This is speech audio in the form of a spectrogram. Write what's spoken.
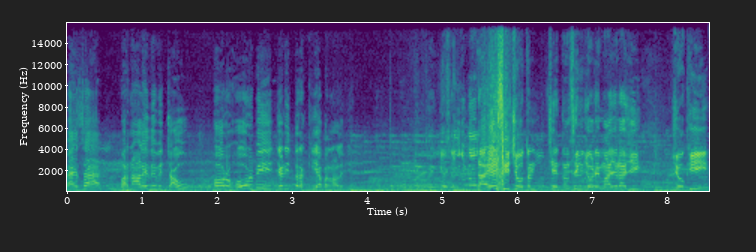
ਪੈਸਾ ਹੈ ਬਰਨਾਲੇ ਦੇ ਵਿੱਚ ਆਊ ਔਰ ਹੋਰ ਵੀ ਜਿਹੜੀ ਤਰੱਕੀ ਆ ਬਰਨਾਲੇ ਦੀ। ਤਾਂ ਇਹ ਸੀ ਚੋਤਨ ਚੇਤਨ ਸਿੰਘ ਜੋੜੇ ਮਾਜਰਾ ਜੀ ਜੋ ਕਿ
